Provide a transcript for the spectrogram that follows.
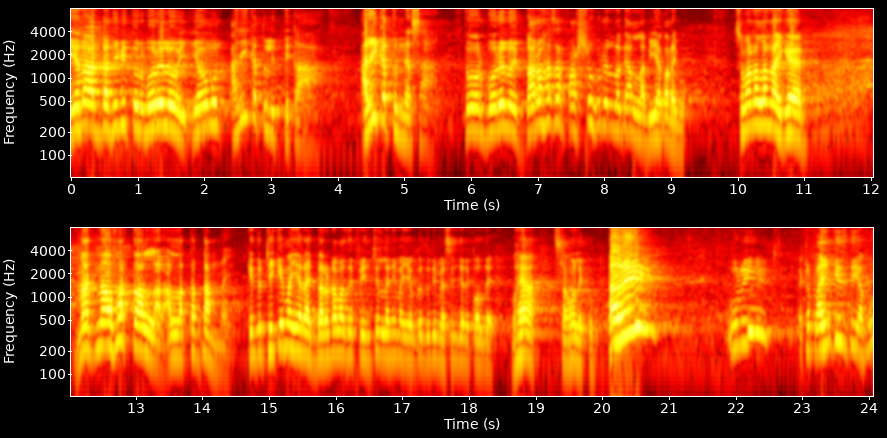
ইয়ানো আড্ডা দিবি তোর বরে লই, ইয়াউমুন আরিকাতুল ইত্তেকা, আরিকাতুন নেশা। তোর বরে লই বারো হাজার পাঁচশো হুরের লগে আল্লাহ বিয়া করাইব। সুমান আল্লাহ নাই কেন মাগনা অফার তো আল্লাহর আল্লাহ তার দাম নাই। কিন্তু ঠিকই মাইয়া, রাত বারোটা বাজে প্রিন্সের লাইনি মাইয়াকে যদি মেসেঞ্জারে কল দেয়, ভাইয়া, আসসালামু আলাইকুম। আরে, উরি, একটা ফ্লাইং কিস দি আপু।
